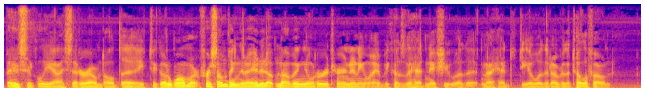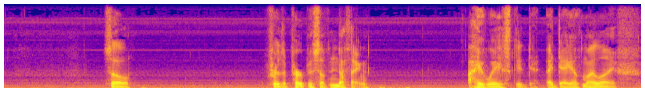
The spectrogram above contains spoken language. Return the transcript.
basically I sat around all day to go to Walmart for something that I ended up not being able to return anyway because they had an issue with it and I had to deal with it over the telephone. So, for the purpose of nothing, I wasted a day of my life.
